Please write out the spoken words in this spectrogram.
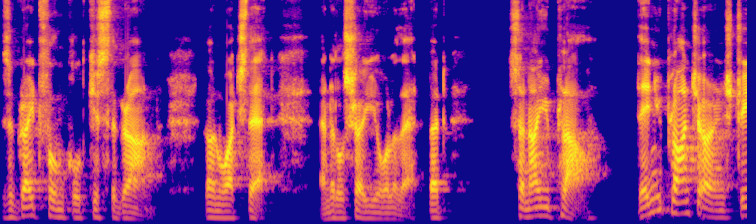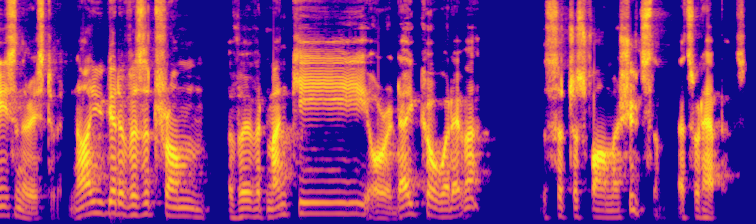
There's a great film called Kiss the Ground. Go and watch that, and it'll show you all of that. But so now you plow, then you plant your orange trees and the rest of it. Now you get a visit from a vervet monkey or a daco or whatever. The citrus farmer shoots them. That's what happens.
